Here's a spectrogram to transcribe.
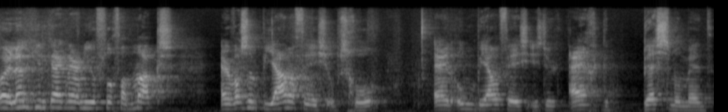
Hoi, leuk dat jullie kijken naar een nieuwe vlog van Max. Er was een pyjamafeestje op school. En op een pyjamafeestje is natuurlijk eigenlijk het beste moment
